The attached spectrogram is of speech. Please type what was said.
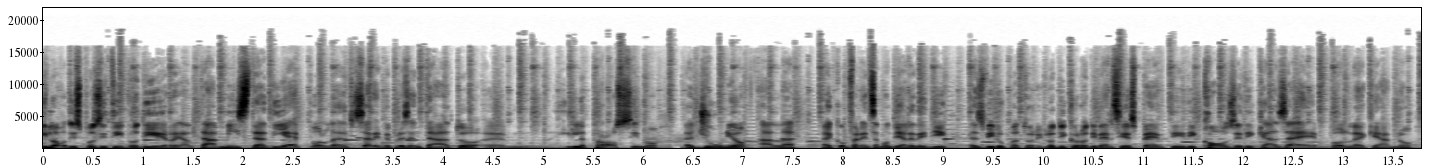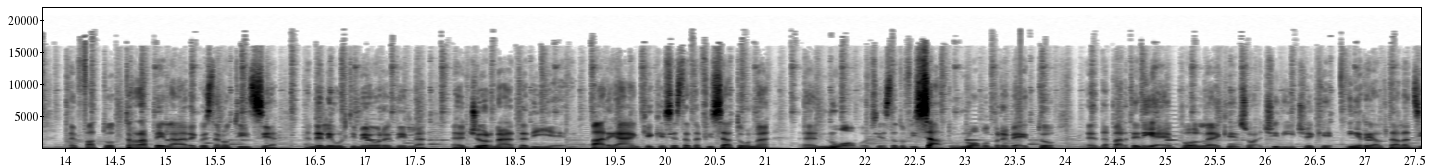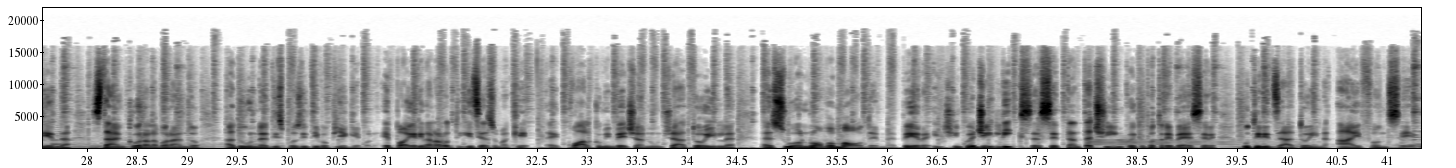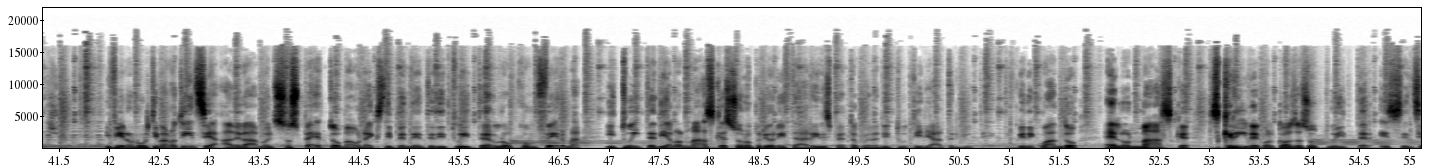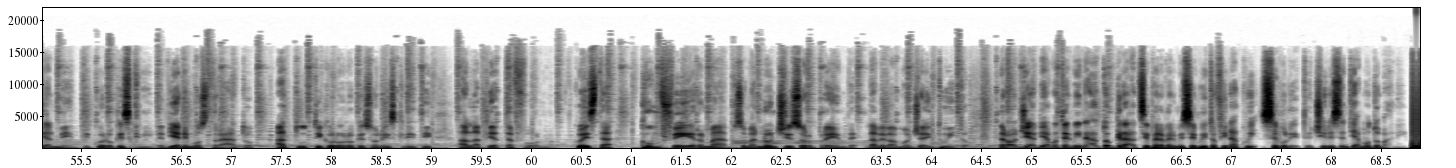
Il nuovo dispositivo di realtà mista di Apple sarebbe presentato ehm, il prossimo eh, giugno alla eh, conferenza mondiale degli eh, sviluppatori. Lo dicono diversi esperti di cose di casa Apple che hanno eh, fatto trapelare questa notizia nelle ultime ore della eh, giornata di ieri. Pare anche che sia un eh, nuovo, sia stato fissato un nuovo brevetto eh, da parte di Apple che insomma, ci dice che in realtà l'azienda sta ancora lavorando ad un dispositivo pieghevole. E poi arriva la notizia insomma, che eh, Qualcomm invece ha annunciato il eh, suo nuovo modem per il 5G, l'X75, che potrebbe essere utilizzato in iPhone 16. Infine un'ultima notizia, avevamo il sospetto, ma un ex dipendente di Twitter lo conferma, i tweet di Elon Musk sono prioritari rispetto a quella di tutti gli altri utenti. Quindi quando Elon Musk scrive qualcosa su Twitter, essenzialmente quello che scrive viene mostrato a tutti coloro che sono iscritti alla piattaforma. Questa conferma, insomma, non ci sorprende, l'avevamo già intuito. Per oggi abbiamo terminato, grazie per avermi seguito fino a qui, se volete ci risentiamo domani.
